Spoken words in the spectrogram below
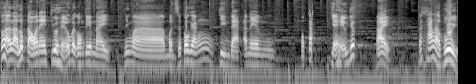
Có thể là lúc đầu anh em chưa hiểu về con game này nhưng mà mình sẽ cố gắng truyền đạt anh em một cách dễ hiểu nhất. Đây nó khá là vui.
